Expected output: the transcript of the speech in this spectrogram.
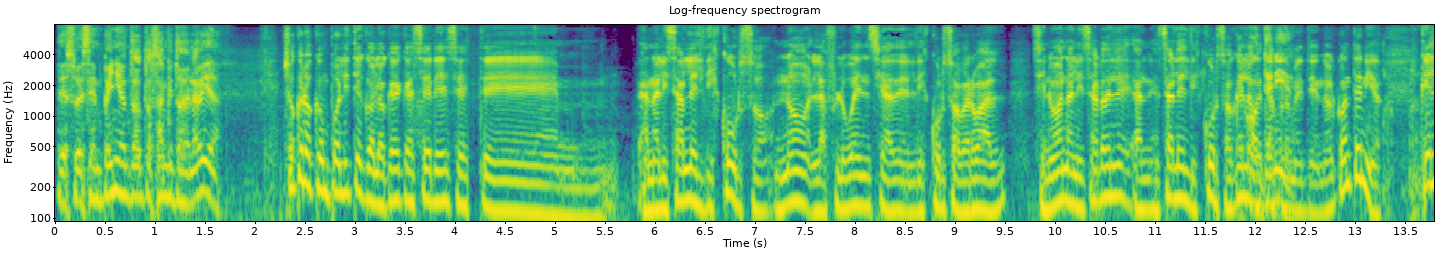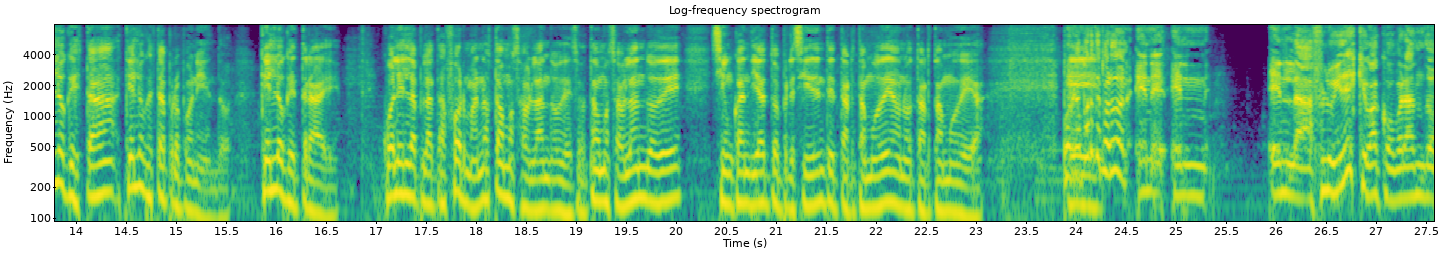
de su desempeño en todos otros ámbitos de la vida. Yo creo que un político lo que hay que hacer es este analizarle el discurso, no la fluencia del discurso verbal, sino analizarle, analizarle el discurso, qué es lo que está prometiendo, el contenido, qué es lo que está, qué es lo que está proponiendo, qué es lo que trae, cuál es la plataforma. No estamos hablando de eso, estamos hablando de si un candidato a presidente tartamudea o no tartamudea. Porque Eh, aparte, perdón, en, en- en la fluidez que va cobrando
